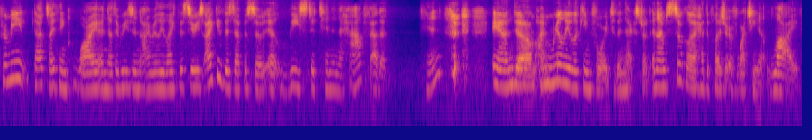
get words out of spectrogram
for me, that's I think why another reason I really like this series. I give this episode at least a ten and a half out of 10. and um, I'm really looking forward to the next one. And I'm so glad I had the pleasure of watching it live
